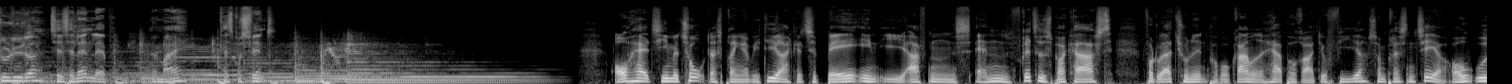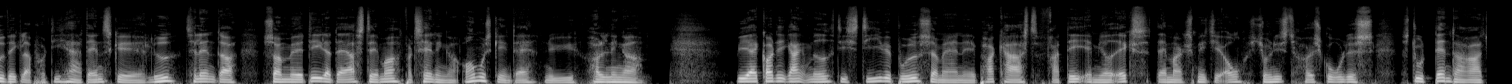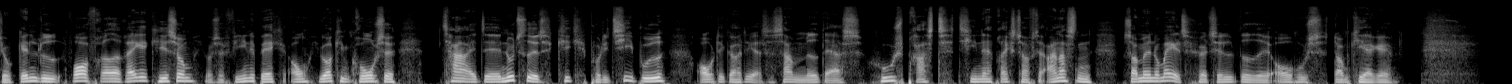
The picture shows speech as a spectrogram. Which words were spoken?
Du lytter til Talentlab med mig, Kasper Svendt. Og her i time 2, der springer vi direkte tilbage ind i aftenens anden fritidspodcast, for du er tunet ind på programmet her på Radio 4, som præsenterer og udvikler på de her danske lydtalenter, som øh, deler deres stemmer, fortællinger og måske endda nye holdninger. Vi er godt i gang med De Stive Bud, som er en øh, podcast fra DMJX, Danmarks Medie- og Journalisthøjskoles studenterradio Genlyd, hvor Frederikke Kissum, Josefine Bæk og Joachim Kruse tager et øh, nutidigt kig på de 10 bud, og det gør de altså sammen med deres huspræst Tina Brikstofte Andersen, som øh, normalt hører til ved Aarhus Domkirke.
